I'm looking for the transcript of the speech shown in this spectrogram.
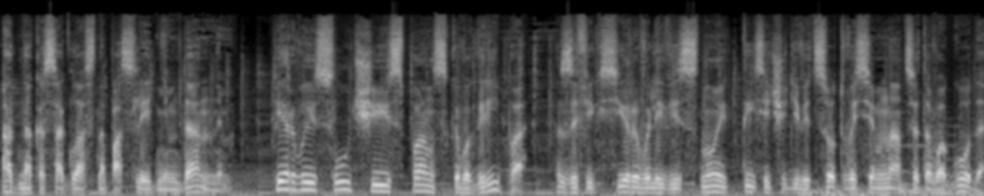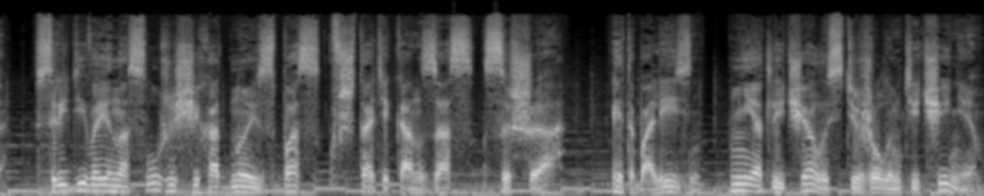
Однако, согласно последним данным, Первые случаи испанского гриппа зафиксировали весной 1918 года среди военнослужащих одной из баз в штате Канзас, США. Эта болезнь не отличалась тяжелым течением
